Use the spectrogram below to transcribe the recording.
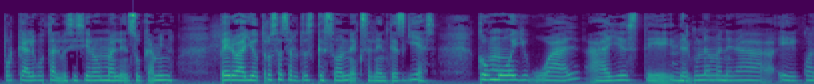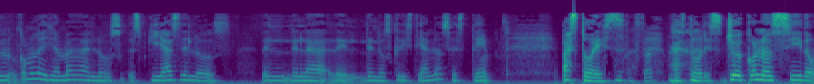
porque algo tal vez hicieron mal en su camino, pero hay otros sacerdotes que son excelentes guías, como igual hay este, de alguna manera, eh, cuando, ¿cómo le llaman a los guías de los de, la, de, los cristianos, este, pastores, pastores. Yo he conocido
